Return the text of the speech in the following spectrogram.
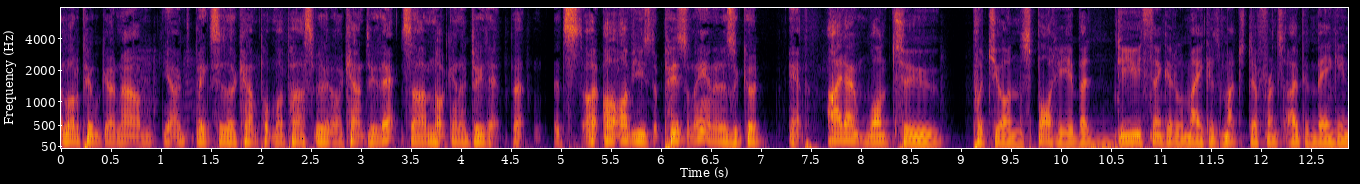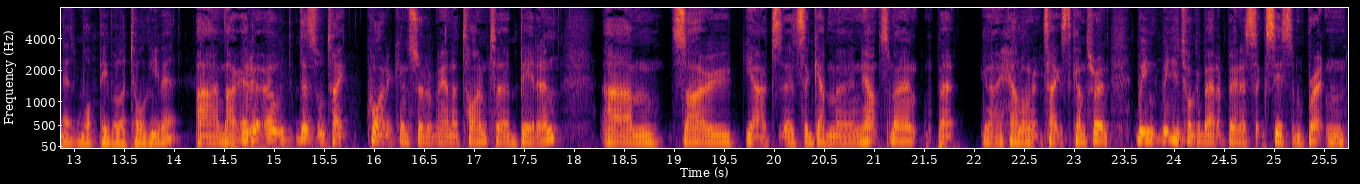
a lot of people go, no, I'm, you know, the bank says I can't put my password, or I can't do that, so I'm not going to do that. But it's I- I've used it personally, and it is a good app. I don't want to put you on the spot here, but do you think it'll make as much difference open banking as what people are talking about? Uh, no, it, it'll, this will take quite a considerable amount of time to bed in. Um, so, you know, it's, it's a government announcement, but, you know, how long it takes to come through. And when, when you talk about it being a success in Britain,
